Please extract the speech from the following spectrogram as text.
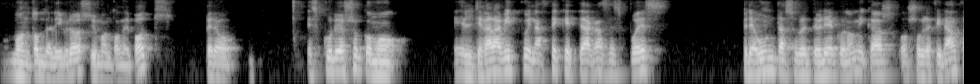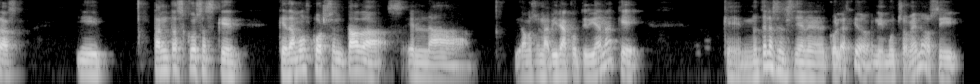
un montón de libros y un montón de pods. pero es curioso como el llegar a Bitcoin hace que te hagas después preguntas sobre teoría económica o sobre finanzas y tantas cosas que quedamos por sentadas en la, digamos, en la vida cotidiana que, no te las enseñan en el colegio, ni mucho menos. Y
